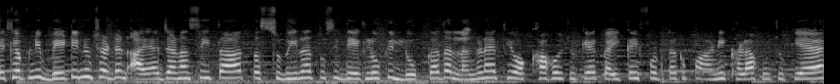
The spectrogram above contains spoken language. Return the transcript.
ਇੱਥੇ ਆਪਣੀ ਬੇਟੀ ਨੂੰ ਛੱਡਣ ਆਇਆ ਜਾਣਾ ਸੀ ਤਾਂ ਤਸਵੀਰਾਂ ਤੁਸੀਂ ਦੇਖ ਲਓ ਕਿ ਲੋਕਾਂ ਦਾ ਲੰਘਣਾ ਇੱਥੇ ਔਖਾ ਹੋ ਚੁੱਕਿਆ ਹੈ। ਕਈ ਕਈ ਫੁੱਟ ਤੱਕ ਪਾਣੀ ਖੜਾ ਹੋ ਚੁੱਕਿਆ ਹੈ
